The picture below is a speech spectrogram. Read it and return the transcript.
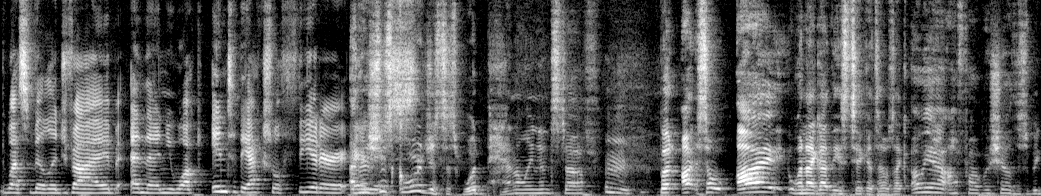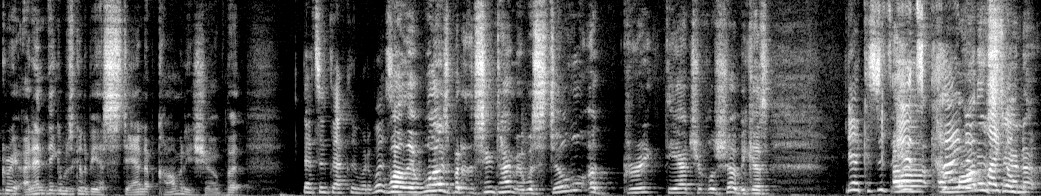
West Village vibe. And then you walk into the actual theater, and and it's just gorgeous, this wood paneling and stuff. Mm. But I, so I, when I got these tickets, I was like, oh yeah, off Broadway show. This would be great. I didn't think it was going to be a stand-up comedy show, but That's exactly what it was. well, it was. But at the same time, it was still a great theatrical show because yeah, because it's Uh, it's kind a lot of like stand a,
